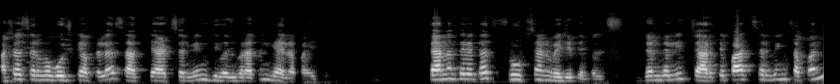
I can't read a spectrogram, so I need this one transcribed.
अशा सर्व गोष्टी आपल्याला सात ते आठ सर्विंग दिवसभरातून घ्यायला पाहिजे. त्यानंतर येतात फ्रुट्स अँड व्हेजिटेबल्स जनरली चार ते पाच सर्विंग्स आपण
